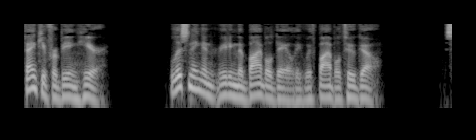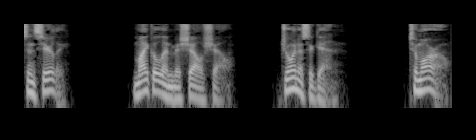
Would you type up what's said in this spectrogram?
Thank you for being here. Listening and reading the Bible daily with Bible to go. Sincerely. Michael and Michelle Shell. Join us again. Tomorrow.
